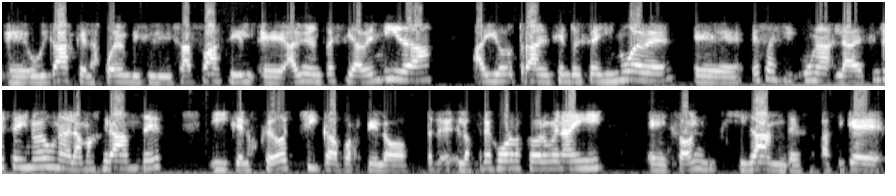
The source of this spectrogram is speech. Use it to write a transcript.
eh, ubicadas que las pueden visibilizar fácil. Eh, hay una en Tres y Avenida, hay otra en 106 y 9. esa es una, la de 106 y 9 es una de las más grandes y que nos quedó chica porque los, los tres gordos que duermen ahí eh, son gigantes. Así que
